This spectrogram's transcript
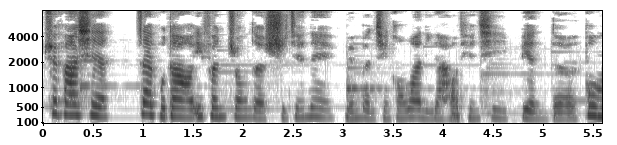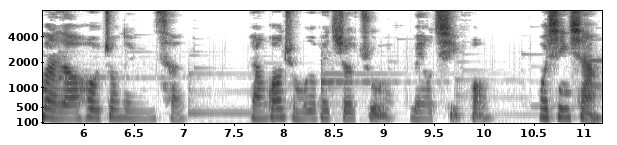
却发现，在不到一分钟的时间内，原本晴空万里的好天气变得布满了厚重的云层，阳光全部都被遮住了，没有起风。我心想：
